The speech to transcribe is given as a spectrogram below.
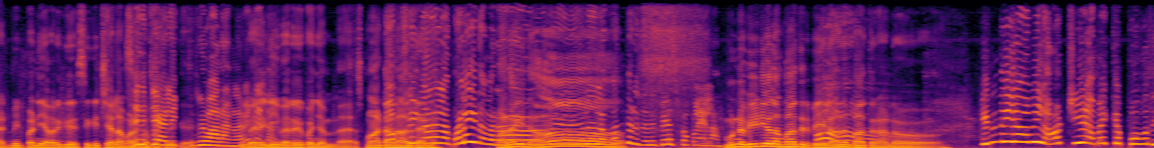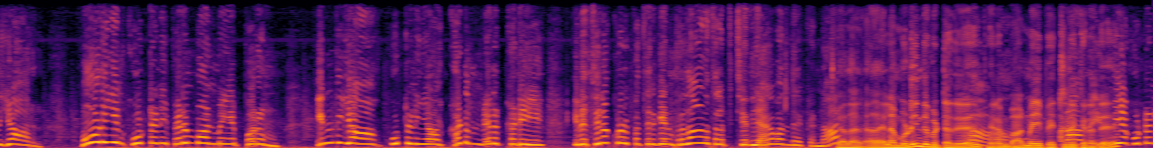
அட்மிட் பண்ணி அவருக்கு சிகிச்சை எல்லாம் வழங்கப்பட்டிருக்கு? இவர் கொஞ்சம் ஸ்மார்ட்டான ஆள் தானே? பழகின-. முன்ன வீடியோ எல்லாம் நானும் பார்த்தேன் நானும் இந்தியாவில் ஆட்சியை அமைக்கப் போவது யார்? மோடியின் கூட்டணி பெரும்பான்மையை பெறும். இந்தியா கூட்டணியால் கடும் நெருக்கடி. இது திருக்குறள் பத்திரிகையின் பிரதான தலைப்புச் செய்தியாக வந்திருக்குன்னா? அதெல்லாம் முடிந்து விட்டது. பெரும்பான்மையை பெற்றிருக்கிறது. இந்திய கடும்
